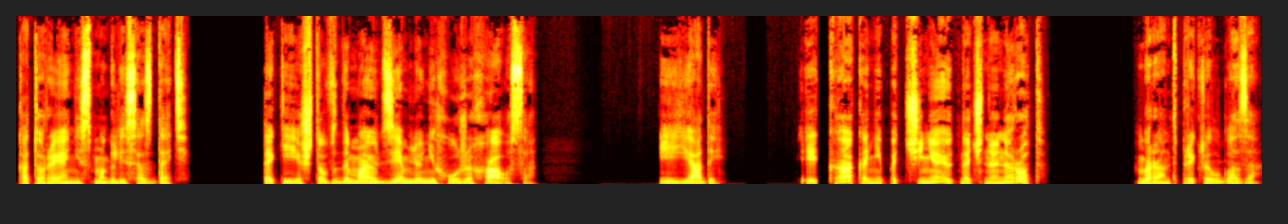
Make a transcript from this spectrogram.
которые они смогли создать. Такие, что вздымают землю не хуже хаоса. И яды. И как они подчиняют ночной народ? Бранд прикрыл глаза.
